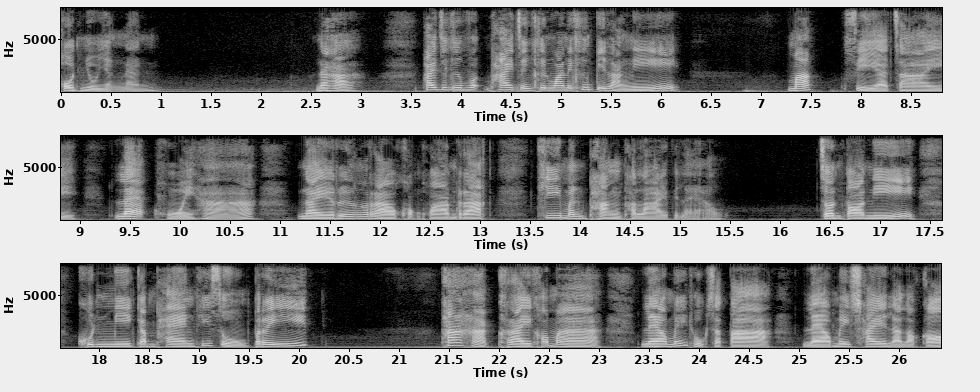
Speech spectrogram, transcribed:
ทนอยู่อย่างนั้นนะคะไพ่จึงขึ้นไพ่จึงขึ้นว่าในครึ่งปีหลังนี้ มักเสียใจ และโหยหาในเรื่องราวของความรักที่มันพังทลายไปแล้ว จนตอนนี้คุณมีกำแพงที่สูงปรี๊ดถ้าหากใครเข้ามา แล้วไม่ถูกชะตา แล้วไม่ใช่แล้วเราก็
